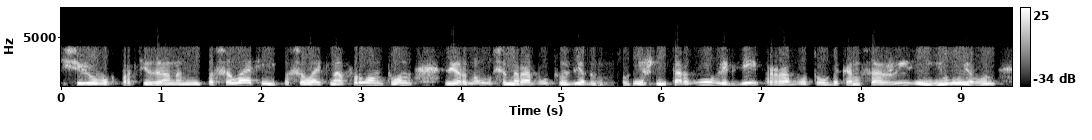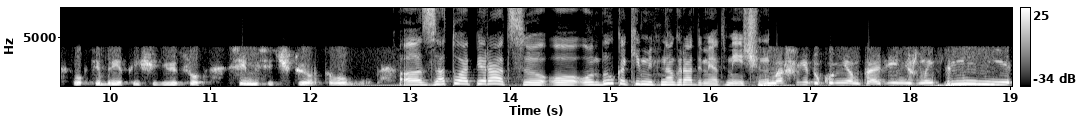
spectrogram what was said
Киселева к партизанам не посылать и не посылать на фронт. Он вернулся на работу в ведомство внешней торговли, где и проработал до конца жизни, и умер он в октябре 1974 года. А за ту операцию он был какими-то наградами отмечен? Нашли документы о денежной премии,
